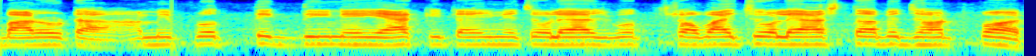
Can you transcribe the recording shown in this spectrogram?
বারোটা। আমি প্রত্যেক দিন এই একই টাইমে চলে আসব। সবাই চলে আসতে হবে ঝটপট।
